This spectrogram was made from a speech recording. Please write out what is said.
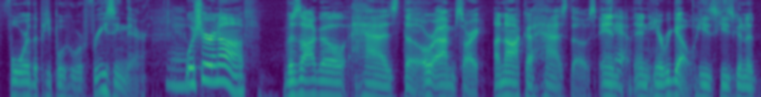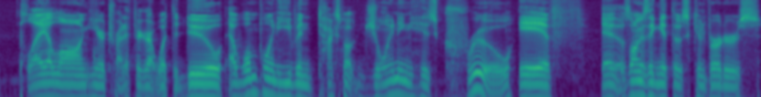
for the people who were freezing there. Yeah. Well, sure enough, Vizago has the, or I'm sorry, Anaka has those, and Yeah. and here we go. He's he's gonna play along here, try to figure out what to do. At one point, he even talks about joining his crew if, as long as they can get those converters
